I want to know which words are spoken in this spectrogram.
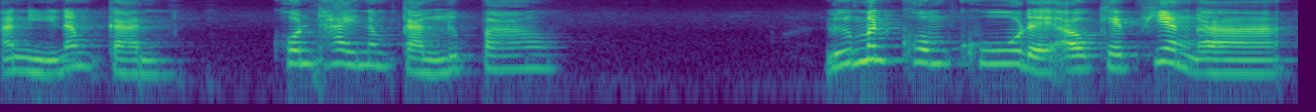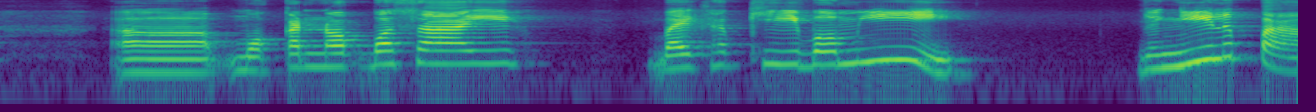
อันนี้น้ำกัน คนไทยน้ำกันหรือเปล่า หรือมันคมคูได้เอาแค่เพียงอ่าอ่า หมวกกันน็อกบ่ใส่ใบขับขี่บ่มีอย่างนี้หรือเปล่า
